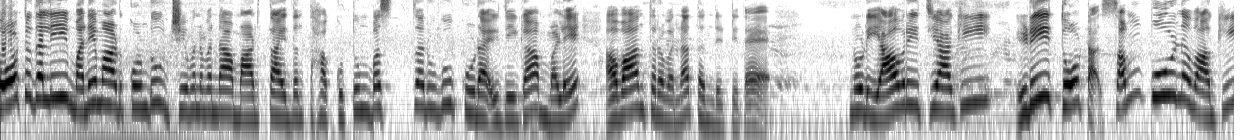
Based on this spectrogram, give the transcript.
ತೋಟದಲ್ಲಿ ಮನೆ ಮಾಡಿಕೊಂಡು ಜೀವನವನ್ನು ಮಾಡ್ತಾ ಇದ್ದಂತಹ ಕುಟುಂಬಸ್ಥರಿಗೂ ಕೂಡ ಇದೀಗ ಮಳೆ ಅವಾಂತರವನ್ನು ತಂದಿಟ್ಟಿದೆ. ನೋಡಿ, ಯಾವ ರೀತಿಯಾಗಿ ಇಡೀ ತೋಟ ಸಂಪೂರ್ಣವಾಗಿ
